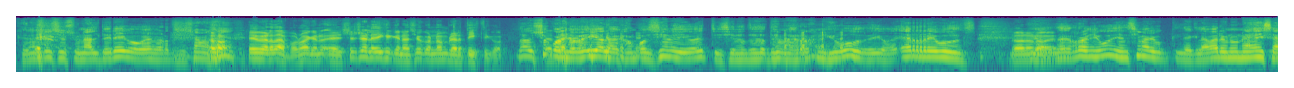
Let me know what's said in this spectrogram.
que no sé si es un alter ego o es verdad, se llama No, así. es verdad, por más que no- eh, yo ya le dije que nació con nombre artístico. No, yo cuando veía las composiciones digo, esto hicieron todo el tema de Ronnie Wood, digo, R. Woods. No, no, no, Digo, eh. De Ronnie Wood y encima le, le clavaron una S No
